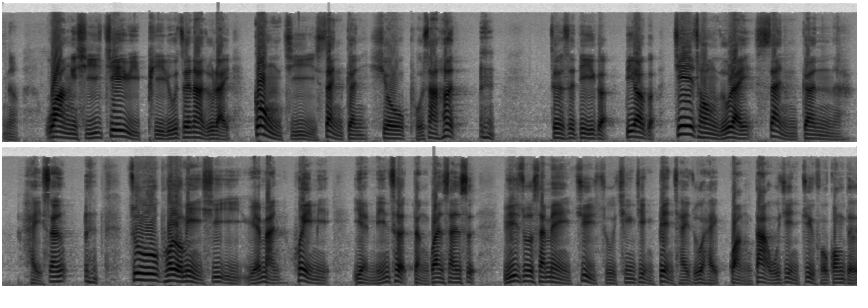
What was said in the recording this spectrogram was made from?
那往昔皆与毗卢遮那如来。共集善根修菩萨恨，这是第一个。第二个，皆从如来善根海生，诸波罗蜜悉以圆满慧明眼明彻等观三世，于诸三昧具足清净，辩才如海，广大无尽具佛功德，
